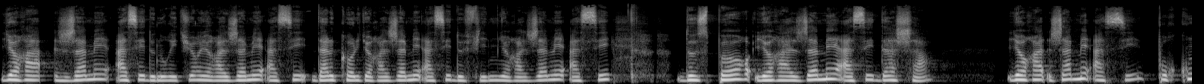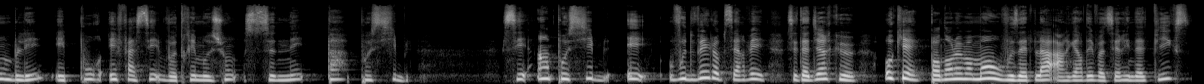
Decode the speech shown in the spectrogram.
Il y aura jamais assez de nourriture, il y aura jamais assez d'alcool, il y aura jamais assez de films, il y aura jamais assez de sport, il y aura jamais assez d'achats il y aura jamais assez pour combler et pour effacer votre émotion. Ce n'est pas possible. C'est impossible et vous devez l'observer. C'est-à-dire que, ok, pendant le moment où vous êtes là à regarder votre série Netflix,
